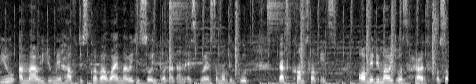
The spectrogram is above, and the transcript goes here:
you are married, you may have discovered why marriage is so important and experience some of the good that comes from it. Or maybe marriage was hard for some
